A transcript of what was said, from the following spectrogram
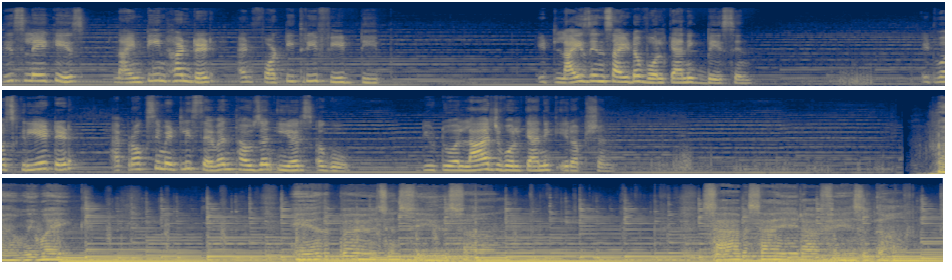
This lake is 1943 feet deep. It lies inside a volcanic basin. It was created approximately 7000 years ago due to a large volcanic eruption. When we wake, hear the birds and see the sun. Side by side, our fears are done.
